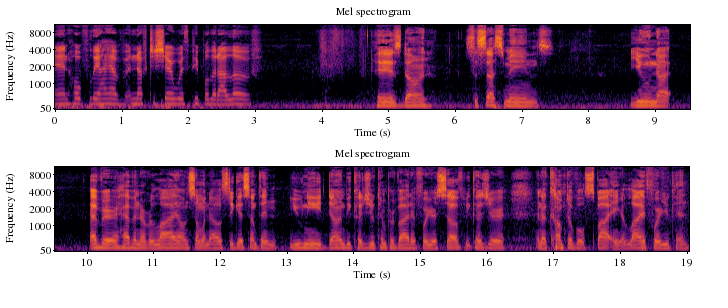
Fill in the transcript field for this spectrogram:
And hopefully, I have enough to share with people that I love. Hey, it's Don. Success means you not ever having to rely on someone else to get something you need done because you can provide it for yourself because you're in a comfortable spot in your life where you can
